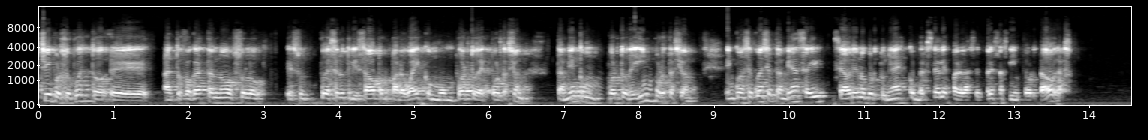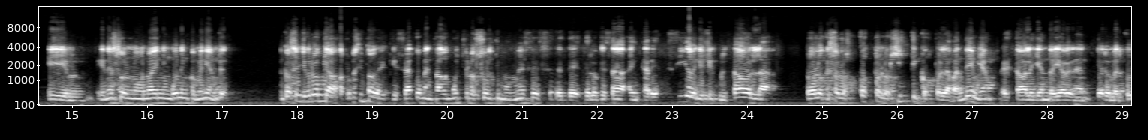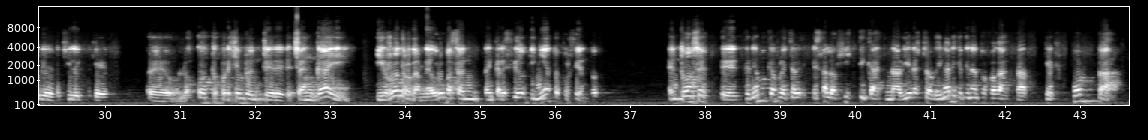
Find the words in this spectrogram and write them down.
Sí, por supuesto. Eh, Antofagasta no solo es, puede ser utilizado por Paraguay como un puerto de exportación, también como puerto de importación. En consecuencia, también se, se abren oportunidades comerciales para las empresas importadoras. Y, en eso no, no, hay ningún inconveniente. Entonces, yo creo que a, a, propósito de que se ha comentado mucho en los últimos meses de, de lo que se ha encarecido y dificultado la, todo lo que son los costos logísticos por la pandemia, estaba leyendo ayer en el diario Mercurio de Chile que eh, los costos, por ejemplo, entre Shanghái y Rotterdam en Europa se han encarecido 500%. Entonces, eh, tenemos que aprovechar esa logística naviera extraordinaria que tiene Antofagasta, que exporta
